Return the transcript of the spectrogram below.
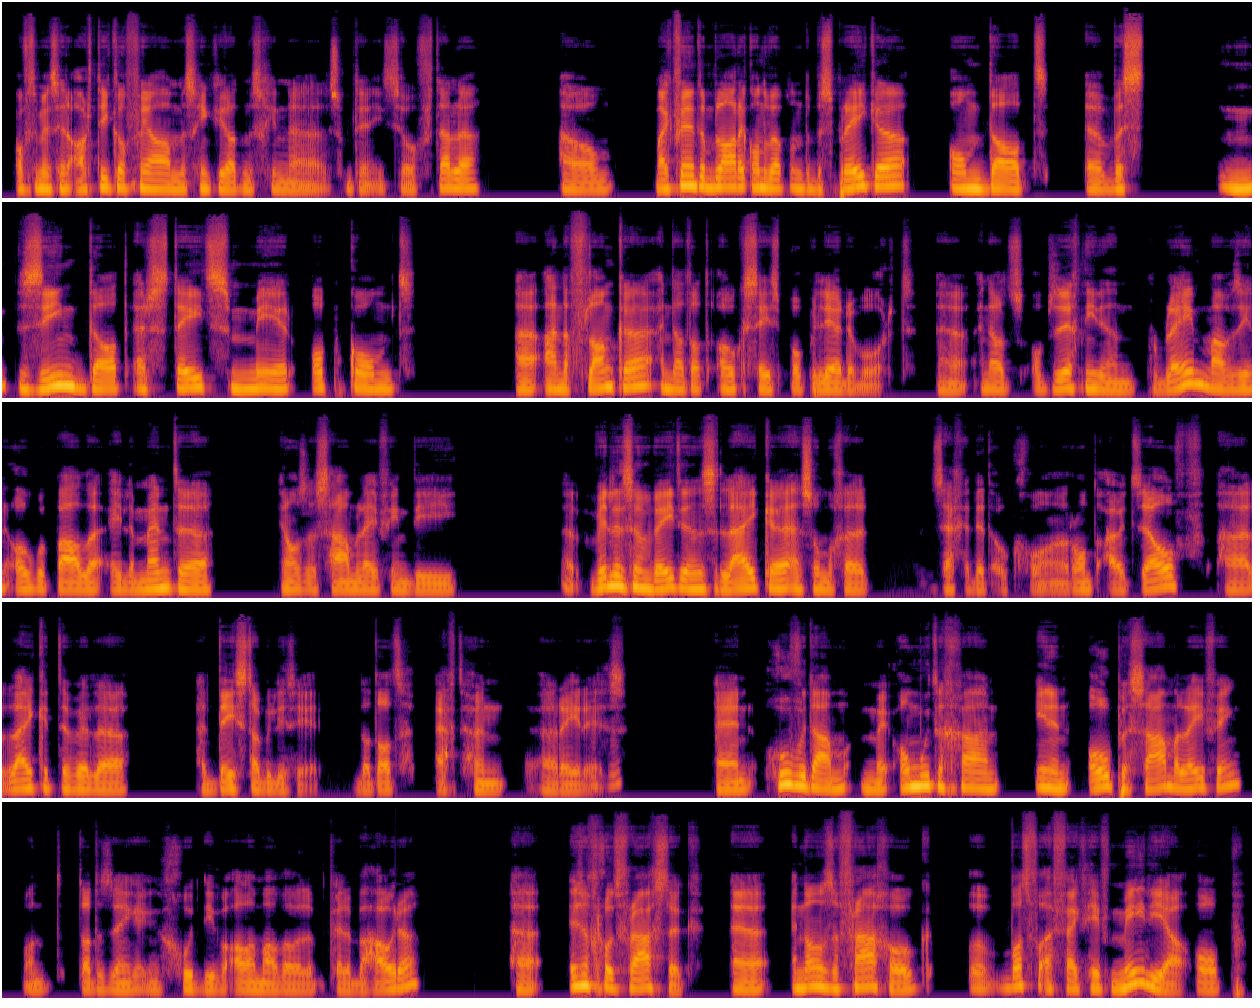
of tenminste een artikel van jou, misschien kun je dat misschien uh, zo meteen iets over vertellen. Um, maar ik vind het een belangrijk onderwerp om te bespreken, omdat we zien dat er steeds meer opkomt uh, aan de flanken en dat dat ook steeds populairder wordt. Uh, en dat is op zich niet een probleem, maar we zien ook bepaalde elementen in onze samenleving die uh, willens en wetens lijken, en sommigen zeggen dit ook gewoon ronduit zelf, lijken te willen destabiliseren. Dat dat echt hun reden is. Mm-hmm. En hoe we daarmee om moeten gaan in een open samenleving, want dat is denk ik een goed die we allemaal willen, willen behouden, is een groot vraagstuk. Uh, en dan is de vraag ook, uh, wat voor effect heeft media op,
